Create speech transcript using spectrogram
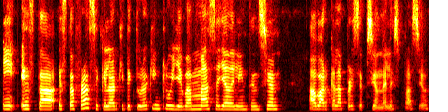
y esta, esta frase, que la arquitectura que incluye va más allá de la intención, abarca la percepción del espacio.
